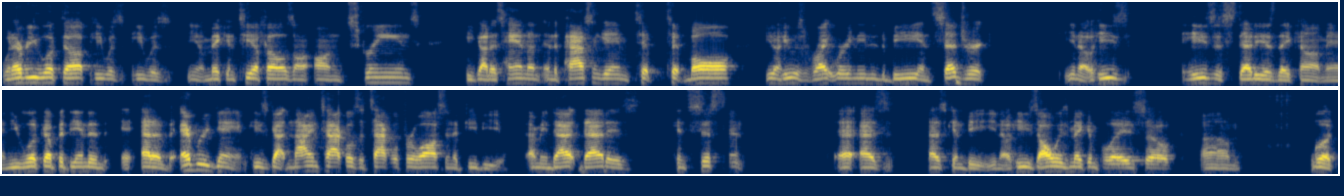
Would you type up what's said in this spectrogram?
whenever you looked up, he was he was you know making TFLs on, on screens. He got his hand on, in the passing game, tip tip ball. You know he was right where he needed to be. And Cedric, you know he's he's as steady as they come. Man, you look up at the end of out of every game, he's got nine tackles, a tackle for loss, and a PBU. I mean that that is consistent as as can be. You know he's always making plays. So um, look,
